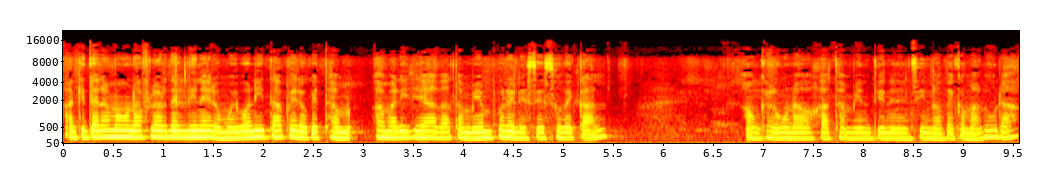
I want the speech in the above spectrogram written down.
Aquí tenemos una flor del dinero muy bonita, pero que está amarilleada también por el exceso de cal, aunque algunas hojas también tienen signos de quemadura.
